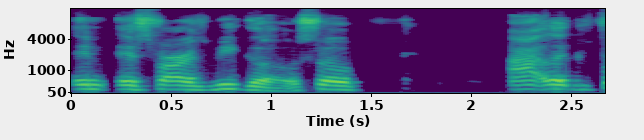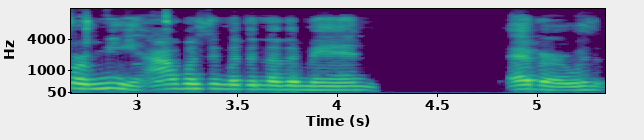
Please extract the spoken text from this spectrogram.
in, as far as we go. So I like for me, I wasn't with another man ever with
